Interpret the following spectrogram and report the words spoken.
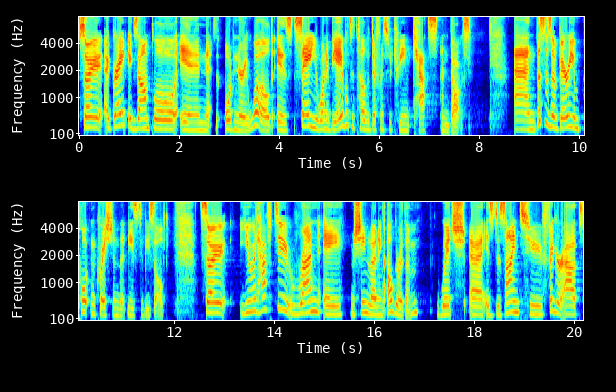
So, a great example in the ordinary world is say you want to be able to tell the difference between cats and dogs. And this is a very important question that needs to be solved. So you would have to run a machine learning algorithm which uh, is designed to figure out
